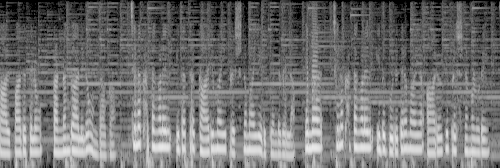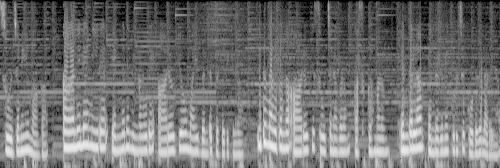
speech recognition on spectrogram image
കാൽപാദത്തിലോ കണ്ണങ്കാലിലോ ഉണ്ടാകാം. ചില ഘട്ടങ്ങളിൽ ഇതത്ര കാര്യമായി പ്രശ്നമായി എടുക്കേണ്ടതില്ല. എന്നാൽ ചില ഘട്ടങ്ങളിൽ ഇത് ഗുരുതരമായ ആരോഗ്യ പ്രശ്നങ്ങളുടെ സൂചനയുമാകാം. കാലിലെ നീര് എങ്ങനെ നിങ്ങളുടെ ആരോഗ്യവുമായി ബന്ധപ്പെട്ടിരിക്കുന്നു? ഇത് നൽകുന്ന ആരോഗ്യ സൂചനകളും അസുഖങ്ങളും എന്തെല്ലാം എന്നതിനെക്കുറിച്ച് കൂടുതൽ അറിയാം.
